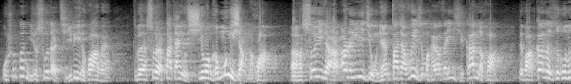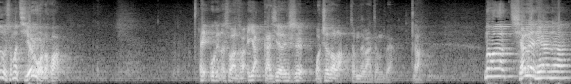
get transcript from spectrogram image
我说那你就说点吉利的话呗，对不对？说点大家有希望和梦想的话啊，说一点二零一九年大家为什么还要在一起干的话，对吧？干了之后能有什么结果的话？哎，我给他说完，他说：“哎呀，感谢恩师，我知道了，怎么怎么样，怎么怎么样啊？”那么前两天呢，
